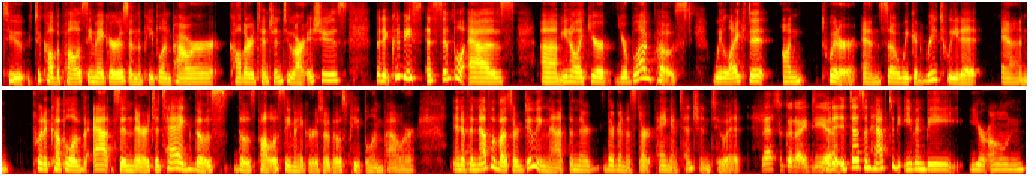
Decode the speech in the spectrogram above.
to to call the policymakers and the people in power call their attention to our issues. But it could be as simple as um, you know like your your blog post. We liked it on twitter and so we could retweet it and put a couple of ats in there to tag those those policymakers or those people in power and if enough of us are doing that then they're they're going to start paying attention to it. That's a good idea. but it, doesn't have to be, even be your own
